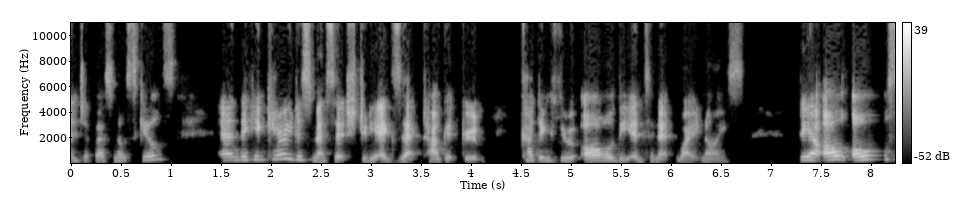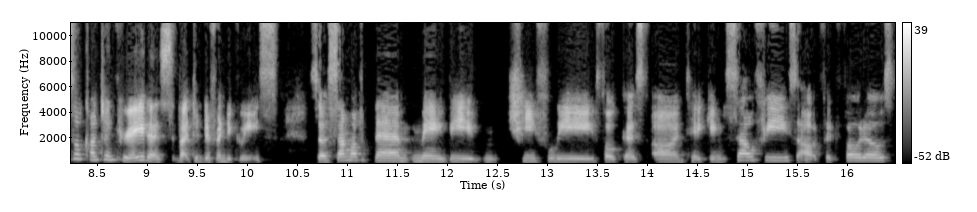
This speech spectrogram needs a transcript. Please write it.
interpersonal skills. And they can carry this message to the exact target group, cutting through all the internet white noise. They are all also content creators, but to different degrees. So some of them may be chiefly focused on taking selfies, outfit photos,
